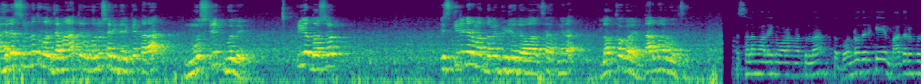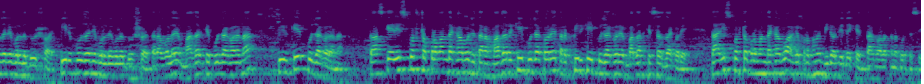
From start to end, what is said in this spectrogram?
আহলে সুন্নত বল জামায়াতের অনুসারীদেরকে তারা মুশরিক বলে। প্রিয় দর্শক, স্ক্রিনের মাধ্যমে ভিডিও দেওয়া আছে, আপনারা লক্ষ্য করেন, তারপরে বলছি। আসসালামু আলাইকুম রহমতুল্লাহ। তো বন্ডদেরকে মাজার পূজারি বললে দোষ হয়, পীর পূজারি বললে বলে দোষ হয়। তারা বলে, মাজারকে পূজা করে না, পীরকে পূজা করে না। তো আজকে এর স্পষ্ট প্রমাণ দেখাবো যে তারা মাজারকেই পূজা করে তারা পীরকেই পূজা করে মাজারকে সাজদা করে। তার স্পষ্ট প্রমাণ দেখাবো আগে প্রথমে ভিডিওটি দেখেন তারপর আলোচনা করতেছি।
